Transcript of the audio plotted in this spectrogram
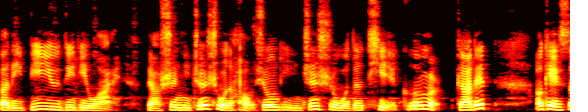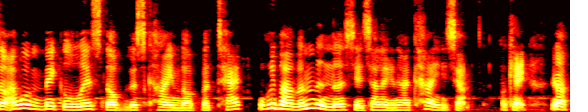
buddy, B-U-D-D-Y，表示你真是我的好兄弟，你真是我的铁哥们儿，Got it? Okay, so I will make a list of this kind of attack。我会把文本呢写下来给大家看一下。OK，那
